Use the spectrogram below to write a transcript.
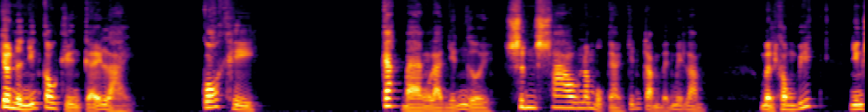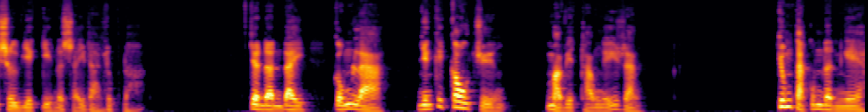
Cho nên những câu chuyện kể lại, có khi các bạn là những người sinh sau năm 1975. Mình không biết những sự việc gì nó xảy ra lúc đó. Cho nên đây cũng là những cái câu chuyện mà Việt Thảo nghĩ rằng chúng ta cũng nên nghe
